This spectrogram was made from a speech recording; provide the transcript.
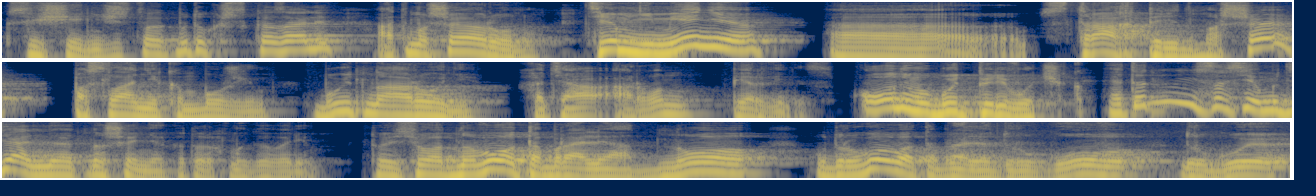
священничества, как мы только что сказали, от Маше Аарону. Тем не менее, э, страх перед Маше, посланником Божьим, будет на Аароне хотя Арон первенец. Он ему будет переводчиком. Это не совсем идеальные отношения, о которых мы говорим. То есть у одного отобрали одно, у другого отобрали другого, другое.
